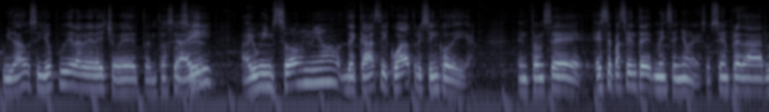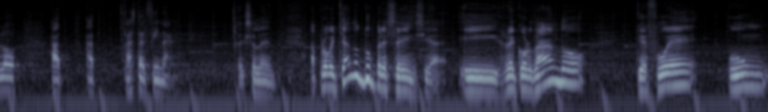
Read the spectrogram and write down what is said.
cuidado si yo pudiera haber hecho esto. Entonces ahí hay un insomnio de casi cuatro y cinco días. Entonces ese paciente me enseñó eso, siempre darlo hasta el final. Excelente. Aprovechando tu presencia y recordando que fue un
